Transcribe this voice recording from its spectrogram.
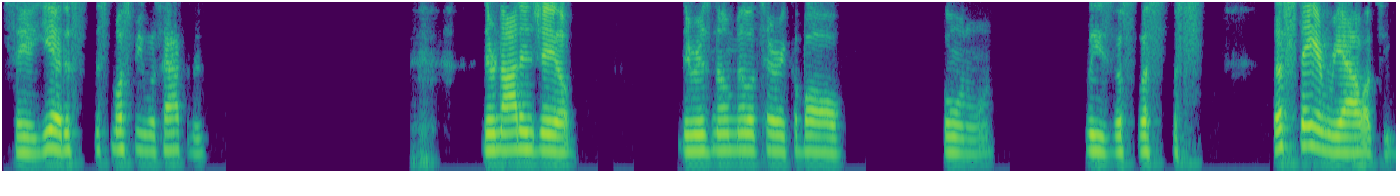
saying, "Yeah, this this must be what's happening." They're not in jail. There is no military cabal going on. Please, let's let's let's, let's stay in reality.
